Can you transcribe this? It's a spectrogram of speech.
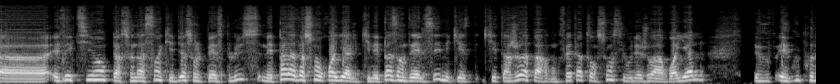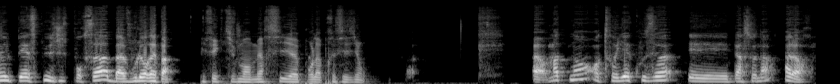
Euh, effectivement, Persona 5 est bien sur le PS Plus, mais pas la version Royale, qui n'est pas un DLC, mais qui est, qui est un jeu à part. Donc faites attention si vous voulez jouer à Royal et vous, et que vous prenez le PS Plus juste pour ça, bah vous l'aurez pas. Effectivement, merci euh, pour la précision. Alors maintenant, entre Yakuza et Persona, alors,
